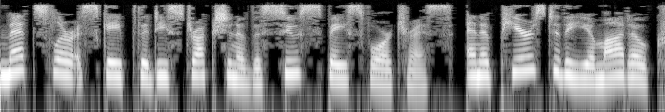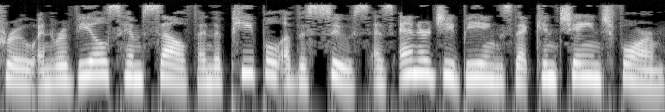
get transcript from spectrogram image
Metzler escaped the destruction of the Seuss space fortress, and appears to the Yamato crew and reveals himself and the people of the Seuss as energy beings that can change form,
